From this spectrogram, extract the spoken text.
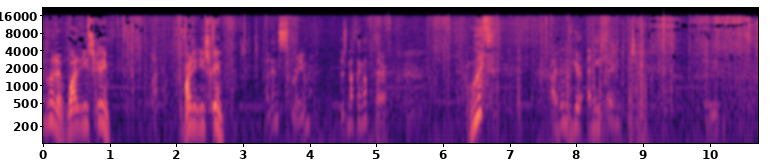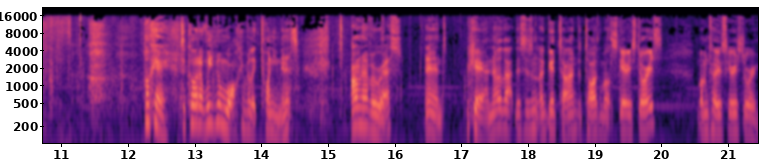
Dakota, why did you scream? What? Why didn't you scream? I didn't scream. There's nothing up there. What? I didn't hear anything. Okay, Dakota, we've been walking for like 20 minutes. I'm gonna have a rest, and Okay, I know that this isn't a good time to talk about scary stories, but I'm gonna tell you a scary story,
